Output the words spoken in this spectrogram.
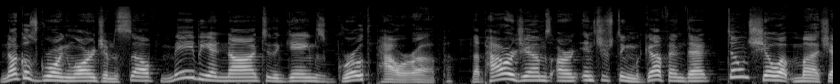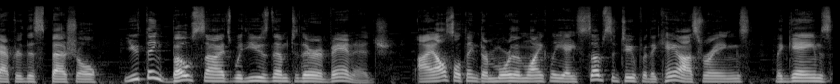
Knuckles growing large himself may be a nod to the game's growth power-up. The power gems are an interesting MacGuffin that don't show up much after this special. You'd think both sides would use them to their advantage. I also think they're more than likely a substitute for the Chaos Rings, the game's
